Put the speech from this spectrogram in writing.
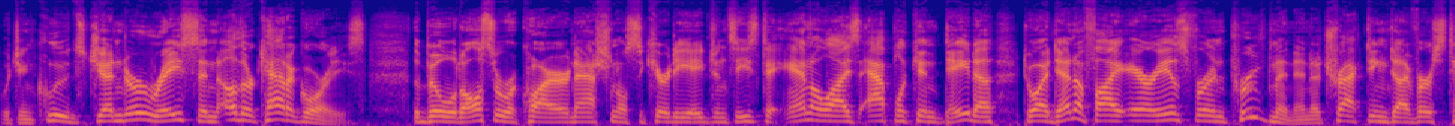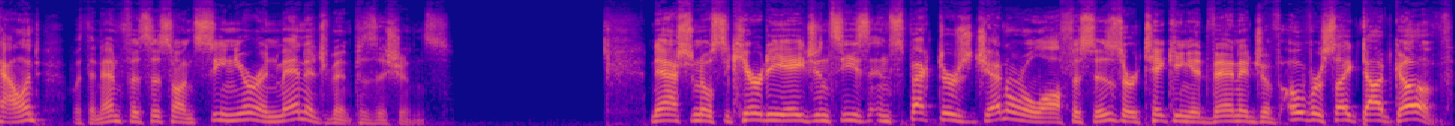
which includes gender, race, and other categories. The bill would also require national security agencies to analyze applicant data to identify areas for improvement in attracting diverse talent, with an emphasis on senior and management positions. National Security Agency's inspectors general offices are taking advantage of oversight.gov.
